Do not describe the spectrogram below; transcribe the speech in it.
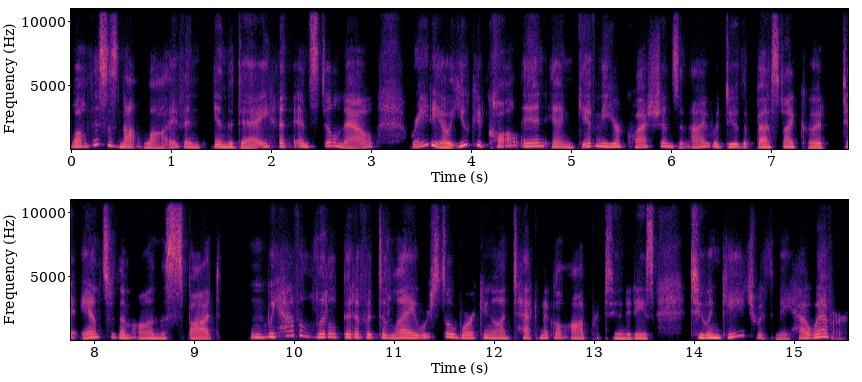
while this is not live and in the day and still now radio, you could call in and give me your questions and I would do the best I could to answer them on the spot. And we have a little bit of a delay. We're still working on technical opportunities to engage with me. However,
